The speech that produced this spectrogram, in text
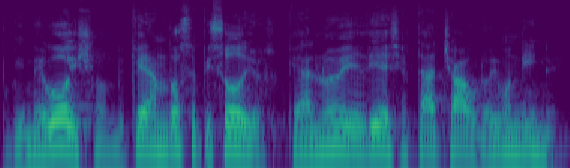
Porque me voy yo. Me quedan dos episodios. Quedan 9 y el 10. Ya está, chao. Nos vimos en Disney.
